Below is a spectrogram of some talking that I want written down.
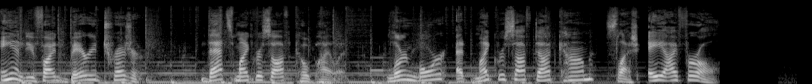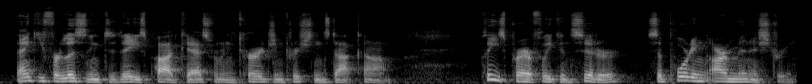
and you find buried treasure. That's Microsoft Copilot. Learn more at Microsoft.com/slash AI for all. Thank you for listening to today's podcast from encouragingchristians.com. Please prayerfully consider supporting our ministry.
